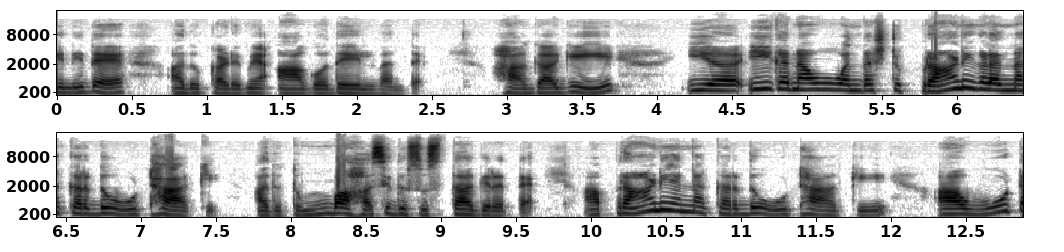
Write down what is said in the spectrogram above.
ಏನಿದೆ, ಅದು ಕಡಿಮೆ ಆಗೋದೇ ಇಲ್ವಂತೆ. ಹಾಗಾಗಿ ಈಗ ನಾವು ಒಂದಷ್ಟು ಪ್ರಾಣಿಗಳನ್ನು ಕರೆದು ಊಟ ಹಾಕಿ, ಅದು ತುಂಬ ಹಸಿದು ಸುಸ್ತಾಗಿರುತ್ತೆ. ಆ ಪ್ರಾಣಿಯನ್ನು ಕರೆದು ಊಟ ಹಾಕಿ, ಆ ಊಟ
